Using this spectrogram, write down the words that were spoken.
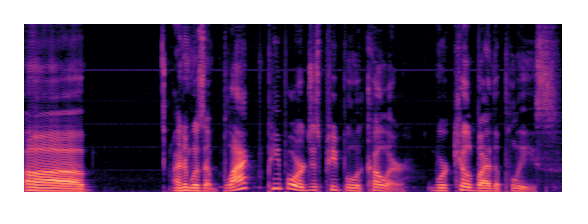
uh, and was it black people or just people of color were killed by the police.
